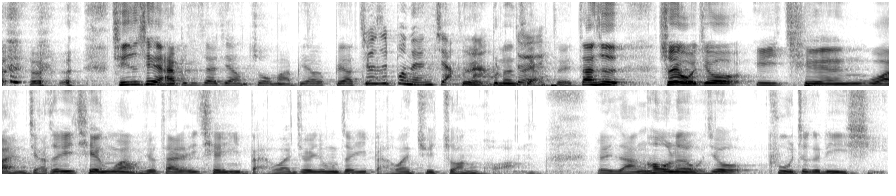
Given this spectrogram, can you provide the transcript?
其实现在还不是在这样做吗？不要不要讲，就是不能讲，对，不能讲，对，对。但是，所以我就一千万，假设一千万，我就贷了一千一百万，就用这一百万去装潢，对，然后呢，我就付这个利息。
